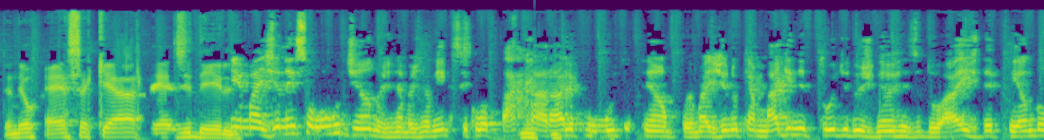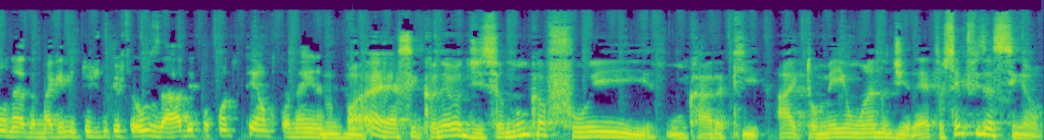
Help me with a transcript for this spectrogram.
entendeu? Essa que é a tese dele. Imagina isso ao longo de anos, né? Imagina alguém que ciclou pra uhum. caralho uhum. por muito tempo. Eu imagino que a magnitude dos ganhos residuais dependam, né, da magnitude do que foi usado e por quanto tempo também, né? Uhum. É, assim, quando eu disse, eu nunca fui fui um cara que, ai, tomei um ano direto. Eu sempre fiz assim, ó.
